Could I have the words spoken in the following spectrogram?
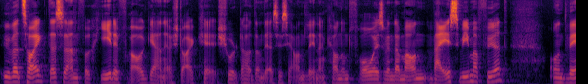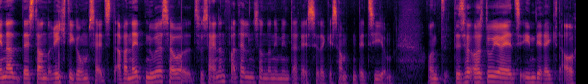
überzeugt, dass einfach jede Frau gerne eine starke Schulter hat, an der sie sich anlehnen kann und froh ist, wenn der Mann weiß, wie man führt und wenn er das dann richtig umsetzt. Aber nicht nur so zu seinen Vorteilen, sondern im Interesse der gesamten Beziehung. Und das hast du ja jetzt indirekt auch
